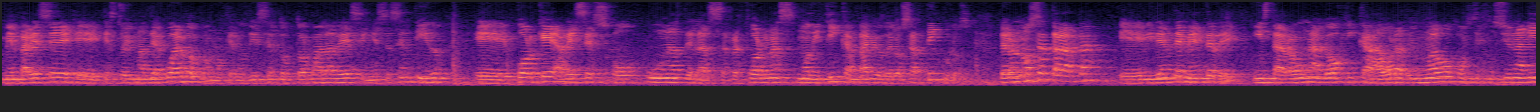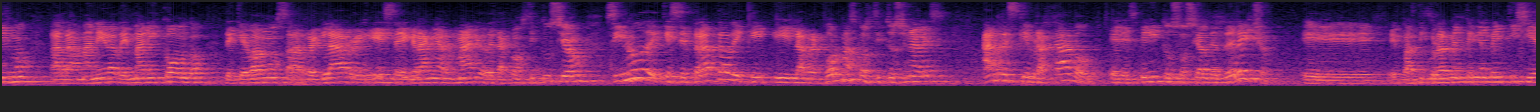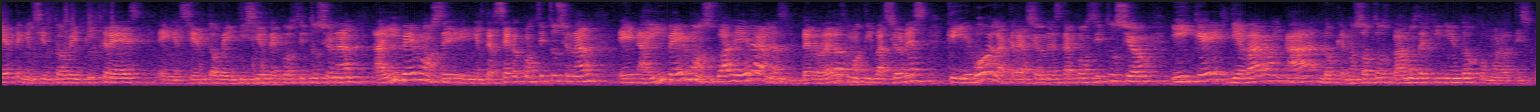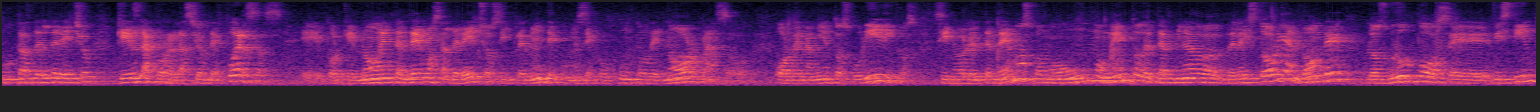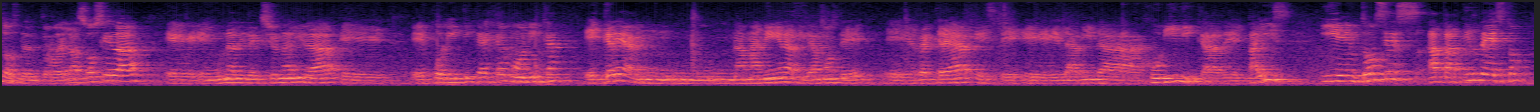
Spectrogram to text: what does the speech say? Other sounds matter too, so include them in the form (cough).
me parece eh, que estoy más de acuerdo con lo que nos dice el doctor Valadez en ese sentido, eh, porque a veces o unas de las reformas modifican varios de los artículos, pero no se trata eh, evidentemente de instaurar una lógica ahora de un nuevo constitucionalismo a la manera de Maricondo, de que vamos a arreglar ese gran armario de la Constitución, sino de que se trata de que las reformas constitucionales han resquebrajado el espíritu social del derecho. Eh, eh, particularmente en el 27, en el 123, en el 127 constitucional, ahí vemos, eh, en el tercero constitucional, ahí vemos cuáles eran las verdaderas motivaciones que llevó a la creación de esta constitución y que llevaron a lo que nosotros vamos definiendo como las disputas del derecho, que es la correlación de fuerzas. Eh, porque no entendemos al derecho simplemente como ese conjunto de normas o ordenamientos jurídicos, sino lo entendemos como un momento determinado de la historia en donde los grupos eh, distintos dentro de la sociedad, eh, en una direccionalidad política hegemónica, crean una manera, digamos, de recrear este, la vida jurídica del país. Y entonces, a partir de esto,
